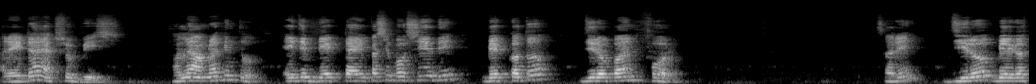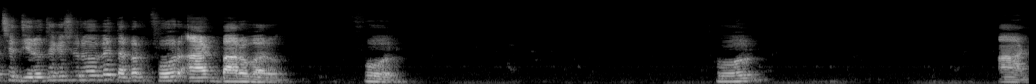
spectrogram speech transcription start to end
আর এটা একশো বিশ। তাহলে আমরা কিন্তু এই যে বেগটা এই পাশে বসিয়ে দিই, বেগ কত? Zero point four. Sorry zero, বেগ হচ্ছে জিরো থেকে শুরু হবে, তারপর ফোর, আট, বারো বারো। ফোর। ফোর, আট,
